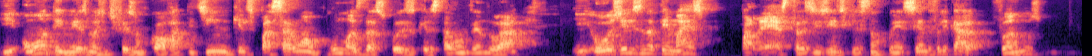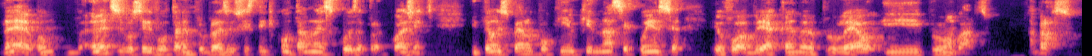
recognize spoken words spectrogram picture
E ontem mesmo a gente fez um call rapidinho, que eles passaram algumas das coisas que eles estavam vendo lá. E hoje eles ainda têm mais palestras e gente que eles estão conhecendo. Eu falei, cara, vamos, né? Vamos, antes de vocês voltarem para o Brasil, vocês têm que contar mais coisa pra, com a gente. Então, espera um pouquinho que na sequência eu vou abrir a câmera para o Léo e para o Lombardi. Abraço.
